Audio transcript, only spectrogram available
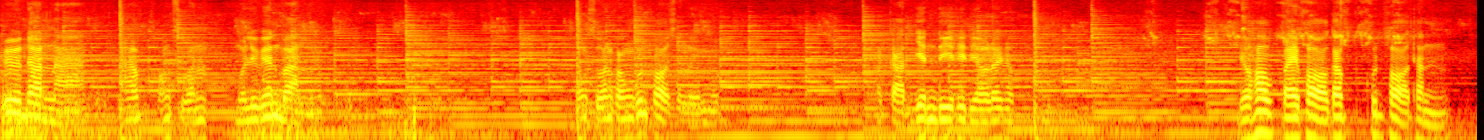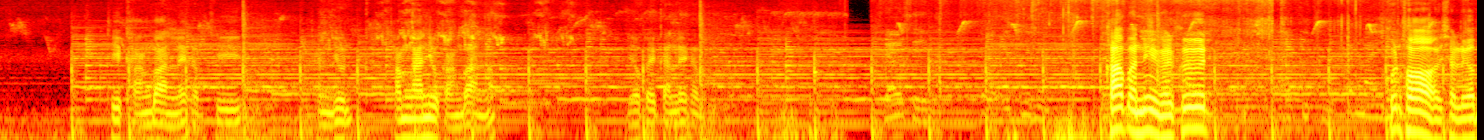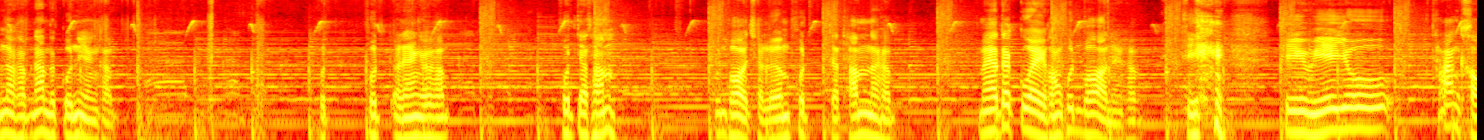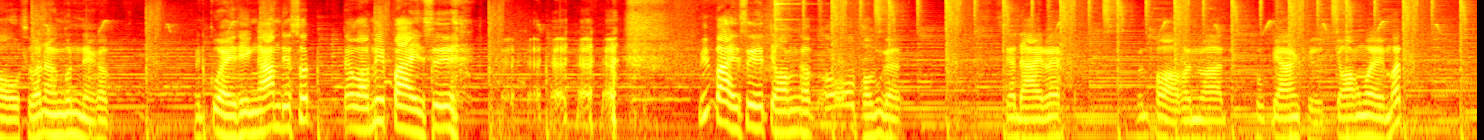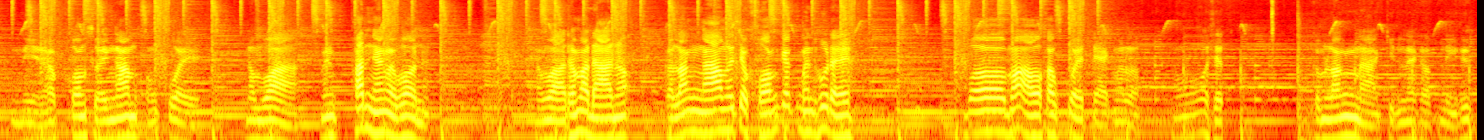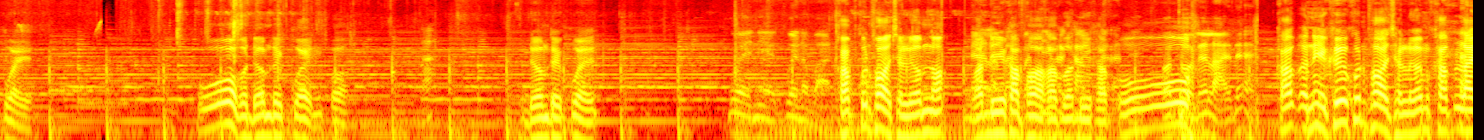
คือด้านหน้านะครับของสวนบริเวณบ้านครับของสวนของคุณพ่อเฉลิมครับอากาศเย็นดีทีเดียวเลยครับ เดี๋ยวเข้าไปพ่อกับคุณพ่อท่านที่ขางบ้านเลยครับที่ท่านยุทำงานอยู่ขางบ้านเนาะเดี๋ยวไปกันเลยครับ ครับอันนี้ก็คือ คุณพ่อเฉลิมนะครับนามสกุลนี่ยังครับ พุทธพุทธอะไรกันครับ พุทธจะทำคุณพ่อเฉลิมพุทธจะทำนะครับ แม้แต่กล้วยของคุณพ่อเนี่ยครับ ที่ที่วีอยู่ทางเขาสวนองุ่นเนี่ยครับ เป็นกล้วยที่งามที่สุด แต่ว่าไมีป้ายซื้อมีป้ายซื้อจองครับ โอ้ผมก็เสียดายเลย คุณพ่อเพิ่นว่าทุกอย่างถือจองไว้หมด นี่นะครับความสวยงามของกล้วยน้ำว่ามันพันธุ์หยังล่ะพ่อเนี่ยน้ำว่าธรรมดาเนาะกำลังงามแล้วเจ้าของจักมันผู้ใดบ่มาเอาครับกล้วยแตกนั่นหรอกโอ้เสร็จกำลังน่ากินเลยครับ นี่คือกล้วย โอ้ก็เดิมด้วยกล้วยนี่พ่อเดิมด้วยกล้วย กล้วยเนี่ยกล้วยน้ำหวานครับคุณพ่อเฉลิมเนาะสวัสดีครับพ่อครับสวัสดีครับ โอ้ขอโทษหลายๆเด้อครับ อันนี้คือคุณพ่อเฉลิมครับไล่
